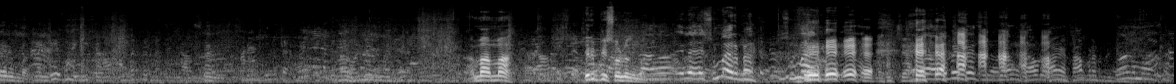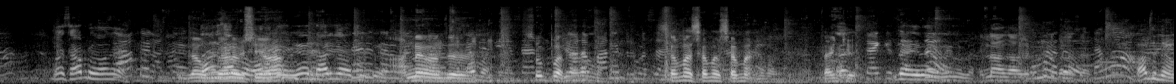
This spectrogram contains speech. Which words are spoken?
சரிம்மா. அம்மா அம்மா. திருப்பி சொல்லுங்கம்மா. இல்லை சும்மா இருப்பேன் சும்மா வாங்க. சாப்பிடுவாங்க இதுதான் உண்மையான விஷயம். அண்ணன் வந்து சூப்பர். செம செம செம. தேங்க்யூ பார்த்துட்டேன்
